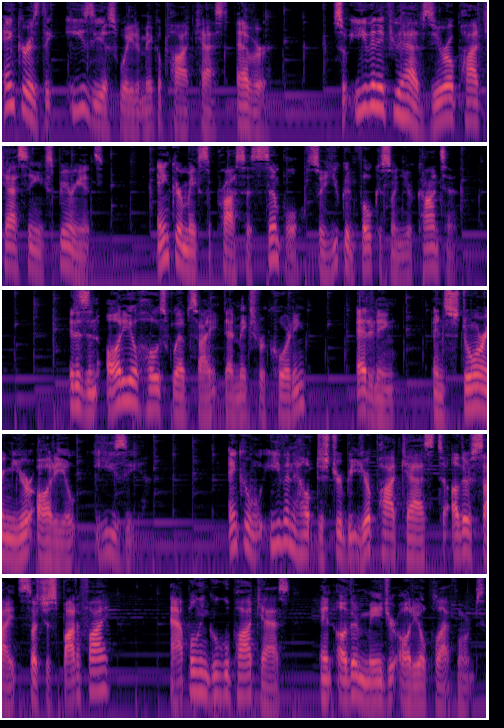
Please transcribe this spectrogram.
Anchor is the easiest way to make a podcast ever. So even if you have zero podcasting experience, Anchor makes the process simple so you can focus on your content. It is an audio host website that makes recording, editing, and storing your audio easy. Anchor will even help distribute your podcast to other sites such as Spotify, Apple and Google Podcasts, and other major audio platforms.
